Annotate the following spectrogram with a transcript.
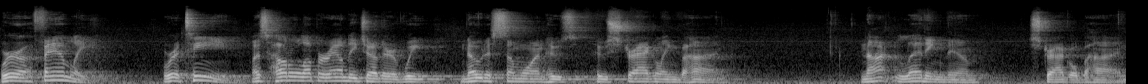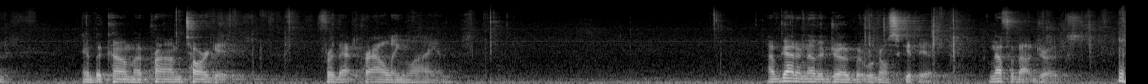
We're a family. We're a team. Let's huddle up around each other if we notice someone who's, who's straggling behind. Not letting them straggle behind and become a prime target for that prowling lion. I've got another drug, but we're going to skip it. Enough about drugs.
